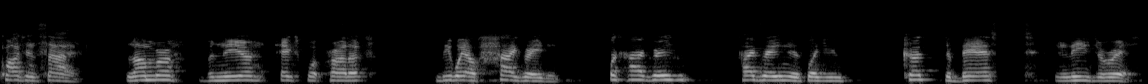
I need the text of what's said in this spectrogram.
Quadrant size, lumber, veneer, export products, beware of high grading. What's high grading? High grading is when you cut the best and leave the rest.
